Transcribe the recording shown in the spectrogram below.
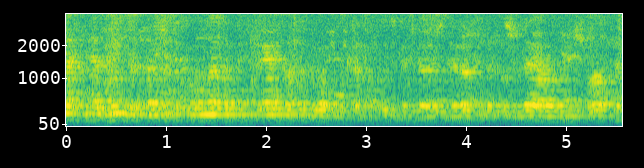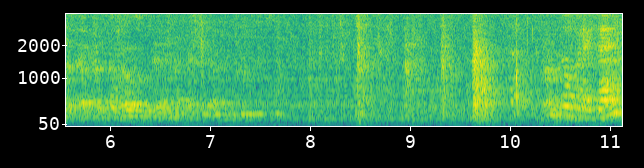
внесення змін до статуту комунального підприємства Федоровська Краснопутської селищної ради доповідає головний бухгалтерська Петровська Ірина Костянтинівна. Добрий день.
